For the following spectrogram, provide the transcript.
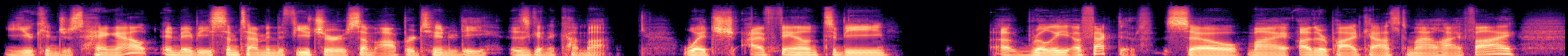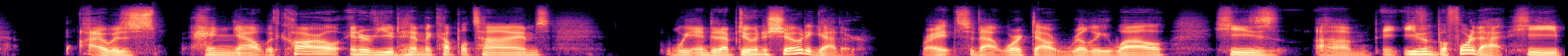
You can just hang out and maybe sometime in the future, some opportunity is going to come up, which I've found to be uh, really effective. So my other podcast, Mile High Fi, I was hanging out with Carl, interviewed him a couple times. We ended up doing a show together, right? So that worked out really well. He's um, even before that, he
